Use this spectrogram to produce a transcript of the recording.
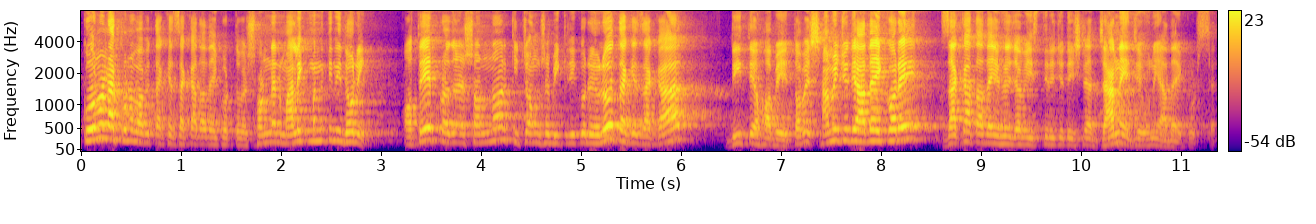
কোনো না কোনোভাবে তাকে জাকাত আদায় করতে হবে। স্বর্ণের মালিক মানে তিনি ধনী। অতএব প্রয়োজনে স্বর্ণ কিছু অংশ বিক্রি করে হলেও তাকে জাকাত দিতে হবে। তবে স্বামী যদি আদায় করে, জাকাত আদায় হয়ে যাবে। স্ত্রী যদি সেটা জানে যে উনি আদায় করছেন।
